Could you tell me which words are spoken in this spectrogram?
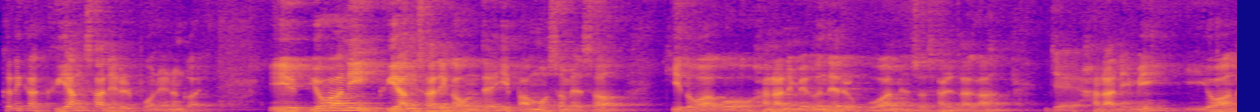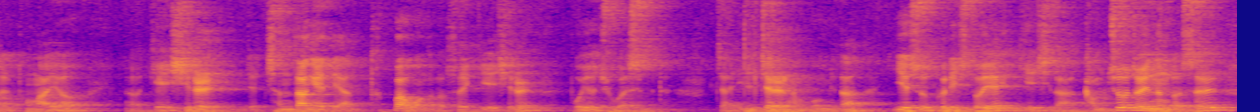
그러니까 귀양사리를 보내는 거예요. 이 요한이 귀양사리 가운데 이 반모섬에서 기도하고 하나님의 은혜를 구하면서 살다가 이제 하나님이 요한을 통하여 어, 계시를 이제 천당에 대한 특파원으로서의 계시를 보여주었습니다. 자, 1절을 한번 봅니다. 예수 그리스도의 계시라 감추어져 있는 것을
